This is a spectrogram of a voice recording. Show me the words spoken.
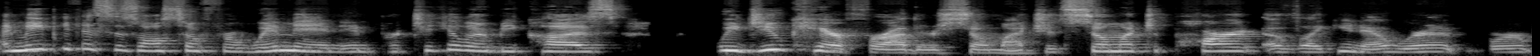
And maybe this is also for women in particular because we do care for others so much it's so much a part of like you know we're we're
